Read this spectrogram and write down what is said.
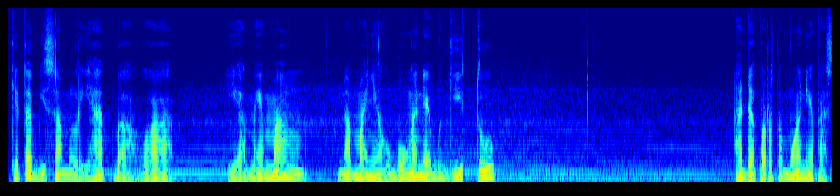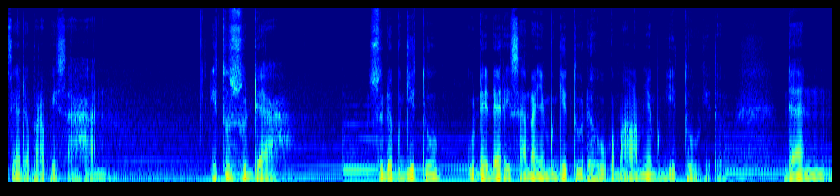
kita bisa melihat bahwa ya memang namanya hubungan ya begitu. Ada pertemuan ya pasti ada perpisahan. Itu sudah sudah begitu, udah dari sananya begitu, udah hukum alamnya begitu gitu. Dan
